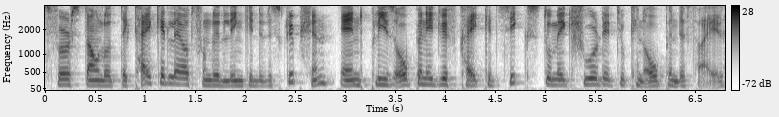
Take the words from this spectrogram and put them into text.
First download the KiCad layout from the link in the description and please open it with KiCad 6 to make sure that you can open the file.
